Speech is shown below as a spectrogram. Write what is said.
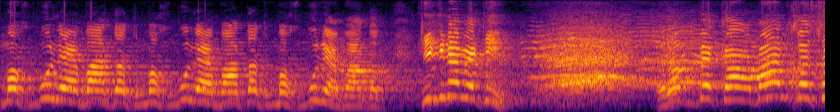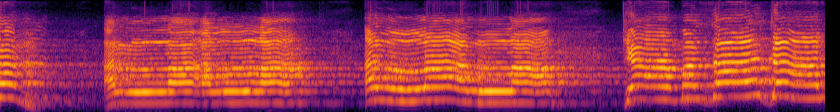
মকবুল এবাদত মকবুল এবাদত মকবুল এবাদত ঠিক না বেটি রব্বে কাবার কসম আল্লাহ আল্লাহ আল্লাহ আল্লাহ क्या मजादार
